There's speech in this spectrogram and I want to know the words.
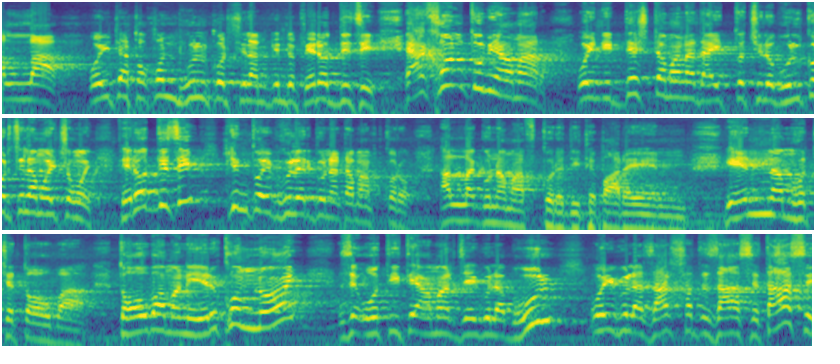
আল্লাহ ওইটা তখন ভুল করছিলাম কিন্তু ফেরত দিছি। এখন তুমি আমার ওই নির্দেশটা মানা দায়িত্ব ছিল, ভুল করছিলাম ওই সময়, ফেরত দিছি, কিন্তু ওই ভুলের গুণাটা মাফ করো। আল্লাহ গুণা মাফ করে দিতে পারেন। এর নাম হচ্ছে তওবা। তওবা মানে এরকম নয় যে অতীতে আমার যেগুলা ভুল, ওইগুলা যার সাথে যা আছে তা আছে,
